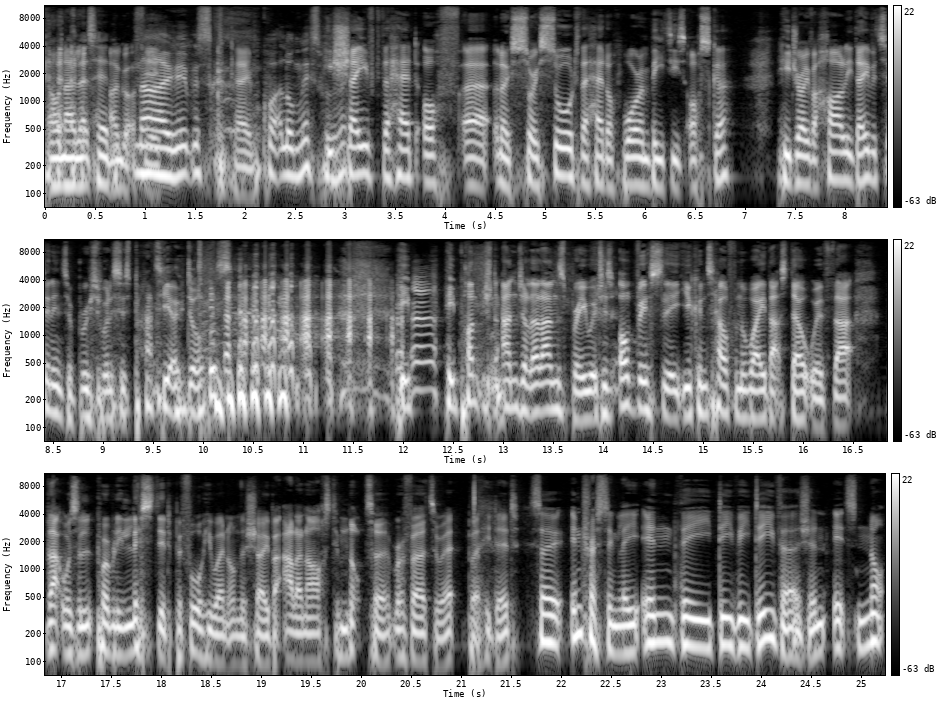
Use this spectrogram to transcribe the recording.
Oh no, let's hear them. I've got a No, few. it was Okay. quite a long list. He wasn't it? shaved the head off. Uh, no, sorry, sawed the head off Warren Beatty's Oscar. He drove a Harley Davidson into Bruce Willis's patio doors. he he punched Angela Lansbury, which is obviously you can tell from the way that's dealt with that that was probably listed before he went on the show, but Alan asked him not to refer to it, but he did. So interestingly, in the DVD version, it's not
